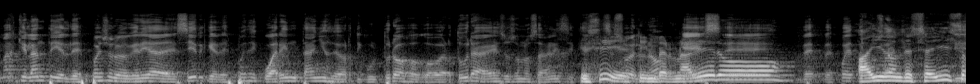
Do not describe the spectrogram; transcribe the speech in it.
Más que el antes y el después, yo lo que quería decir que después de 40 años de horticultura o cobertura, esos son los análisis que Y sí, se este suelen, ¿no? invernadero, Que es, eh, de- después de ahí donde se hizo,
